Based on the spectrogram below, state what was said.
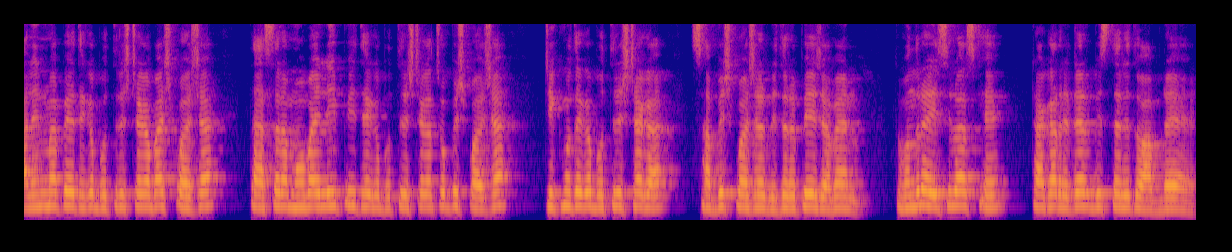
আলিনমা পে থেকে বত্রিশ টাকা বাইশ পয়সা, তাছাড়া মোবাইল ইপি থেকে বত্রিশ টাকা চব্বিশ পয়সা টিকমো থেকে বত্রিশ টাকা ছাব্বিশ পয়সার ভিতরে পেয়ে যাবেন। তো বন্ধুরা, এই ছিল আজকে টাকার রেটের বিস্তারিত আপডেট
